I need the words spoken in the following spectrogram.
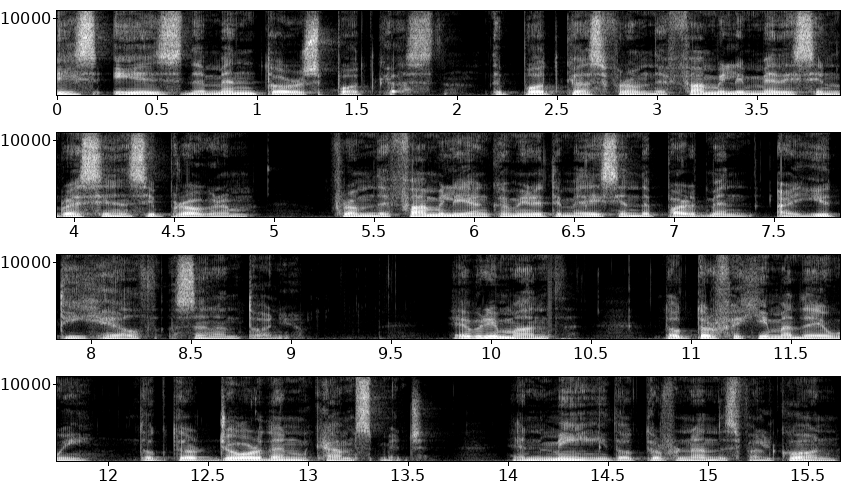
This is the Mentors Podcast, the podcast from the Family Medicine Residency Program from the Family and Community Medicine Department at UT Health San Antonio. Every month, Dr. Fehima Dewi, Dr. Jordan Kamsmich, and me, Dr. Fernandez Falcon,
